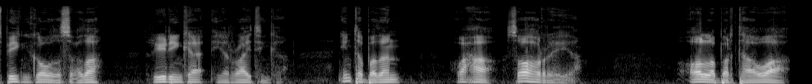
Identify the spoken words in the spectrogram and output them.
speakingka oo wada socda readingka iyo writingka. Inta badan waxaa soo horreeya oo la bartaa waa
